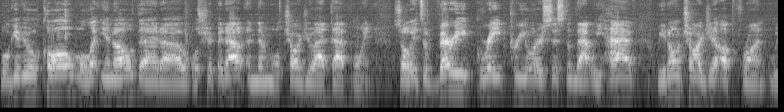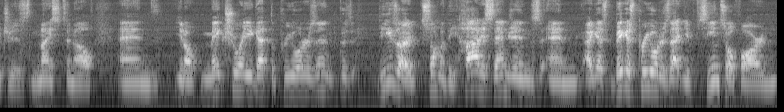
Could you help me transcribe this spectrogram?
we'll give you a call. We'll let you know that uh, we'll ship it out, and then we'll charge you at that point. So it's a very great pre-order system that we have. We don't charge you up front, which is nice to know. And you know, make sure you get the pre-orders in because these are some of the hottest engines and I guess biggest pre-orders that you've seen so far in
